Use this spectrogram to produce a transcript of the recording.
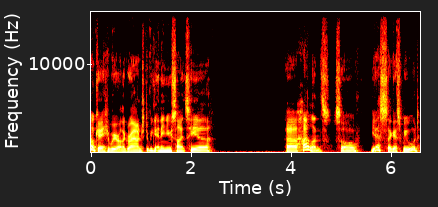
Okay, here we are on the ground. Did we get any new science here? Uh, Highlands. So, yes, I guess we would.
